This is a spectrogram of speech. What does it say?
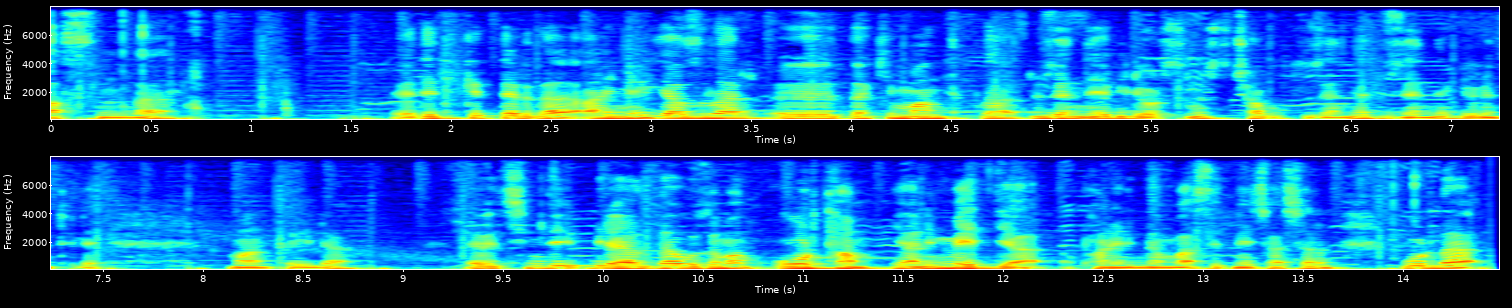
aslında. Evet etiketleri de aynı yazılardaki mantıkla düzenleyebiliyorsunuz. Çabuk düzenle, düzenle, görüntüle mantığıyla. Evet şimdi biraz da o zaman ortam yani medya panelinden bahsetmeye çalışalım. Burada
